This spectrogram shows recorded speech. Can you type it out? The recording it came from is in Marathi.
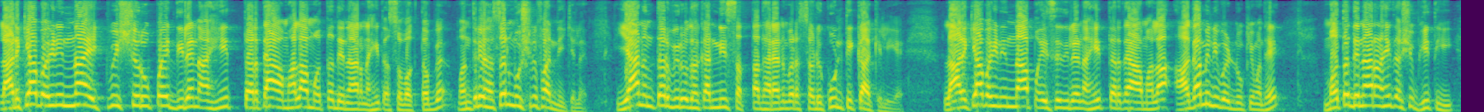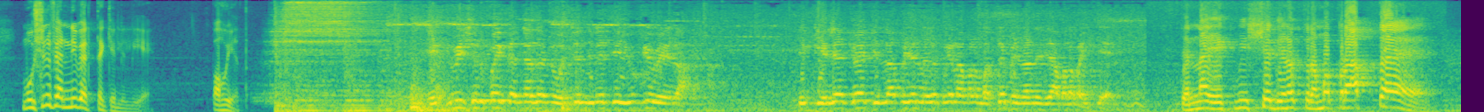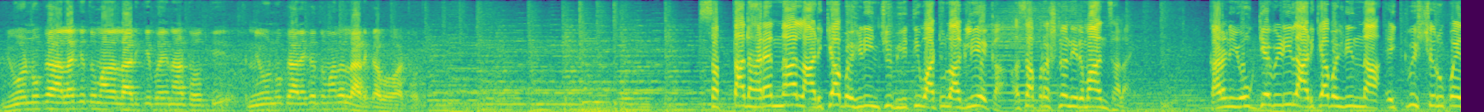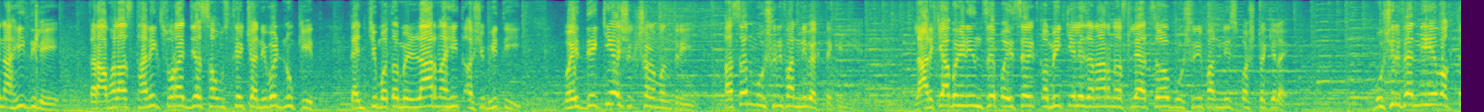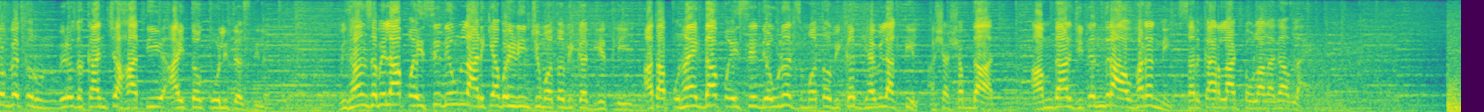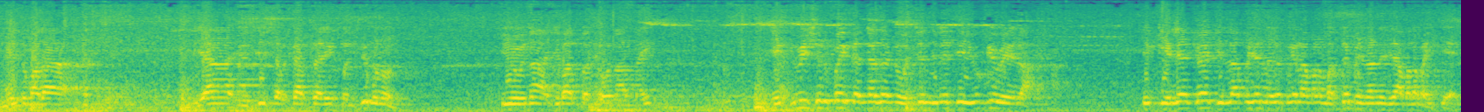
लाडक्या बहिणींना एकवीसशे रुपये दिले नाहीत तर त्या आम्हाला मतं देणार नाहीत असं वक्तव्य मंत्री हसन मुश्रीफांनी केलंय. यानंतर विरोधकांनी सत्ताधाऱ्यांवर सडकून टीका केली आहे. लाडक्या बहिणींना पैसे दिले नाहीत तर त्या आम्हाला आगामी निवडणुकीमध्ये मतं देणार नाहीत अशी भीती मुश्रीफ यांनी व्यक्त केलेली आहे. पाहूयात. एकवीसशे रुपये कन्यादान वचन दिल्याचे योग्य वेळेला ते केल्याशिवाय जिल्हा परिषद नगरपालिकेला आम्हाला मतं मिळणार नाही हे आम्हाला माहिती आहे. त्यांना एकवीसशे देणं क्रमप्राप्त आहे. निवडणुका आला की तुम्हाला लाडकी बहीण आठवती निवडणुका आल्या की तुम्हाला लाडका भाऊ आठवतो. सत्ताधाऱ्यांना लाडक्या बहिणींची भीती वाटू लागली आहे का? असा प्रश्न निर्माण झालाय. कारण योग्य वेळी लाडक्या बहिणींना एकवीसशे रुपये नाही दिले तर आम्हाला स्थानिक स्वराज्य संस्थेच्या निवडणुकीत त्यांची मतं मिळणार नाहीत अशी भीती वैद्यकीय शिक्षण मंत्री हसन मुश्रीफांनी व्यक्त केली आहे. लाडक्या बहिणींचे पैसे कमी केले जाणार नसल्याचं मुश्रीफांनी स्पष्ट केलंय. मुश्रीफ यांनी हे वक्तव्य करून विरोधकांच्या हाती आयतं कोलीतच दिलं. विधानसभेला पैसे देऊन लाडक्या बहिणींची मतं विकत घेतली. आता पुन्हा एकदा पैसे देऊनच मतं विकत घ्यावी लागतील अशा शब्दात आमदार जितेंद्र आव्हाडांनी सरकारला टोला लगावलाय. मी तुम्हाला या युती सरकारचा एक मंत्री म्हणून ही योजना अजिबात बंद होणार नाही. एकवीसशे रुपये कन्यादान वचन ते योग्य वेळेला ते केल्याशिवाय जिल्हा परिषद नगरपालिकेला आम्हाला मतं मिळणार नाही आम्हाला माहिती आहे.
